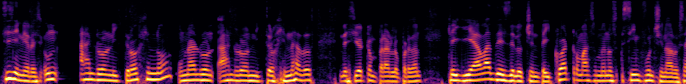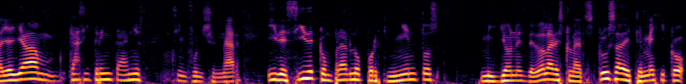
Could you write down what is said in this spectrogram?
Sí, señores, un agronitrógeno, un agronitrogenados, decidió comprarlo, perdón, que llevaba desde el 84 más o menos sin funcionar, o sea, ya lleva casi 30 años sin funcionar y decide comprarlo por 500 millones de dólares con la excusa de que México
